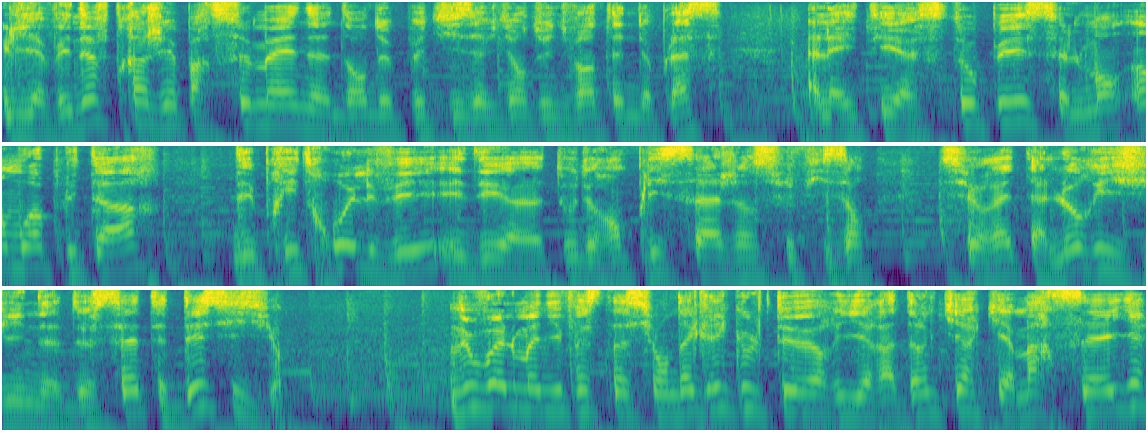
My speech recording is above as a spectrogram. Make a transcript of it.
Il y avait neuf trajets par semaine dans de petits avions d'une vingtaine de places. Elle a été stoppée seulement un mois plus tard. Des prix trop élevés et des euh, taux de remplissage insuffisants seraient à l'origine de cette décision. Nouvelle manifestation d'agriculteurs hier à Dunkerque et à Marseille.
